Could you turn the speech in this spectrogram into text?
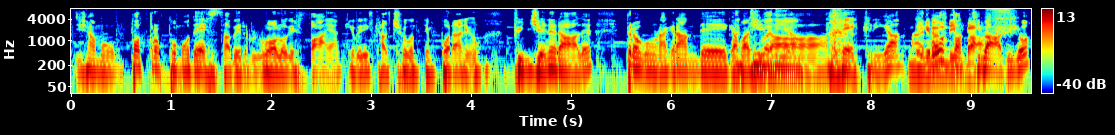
diciamo un po' troppo modesta per il ruolo che fa e anche per il calcio contemporaneo più in generale, però con una grande capacità Antipatia. tecnica, molto antipatico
